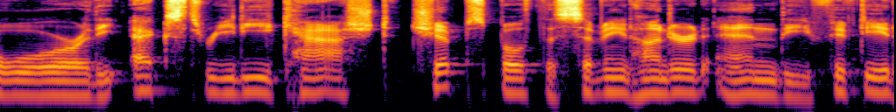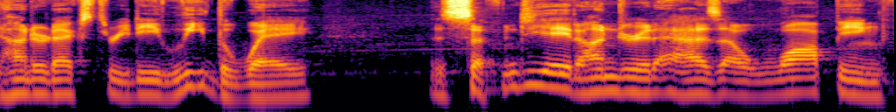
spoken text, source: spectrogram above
for the X3D cached chips, both the 7800 and the 5800X3D lead the way. The 7800 has a whopping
